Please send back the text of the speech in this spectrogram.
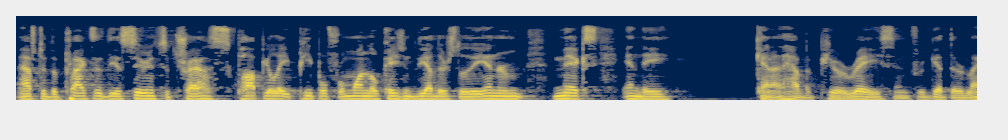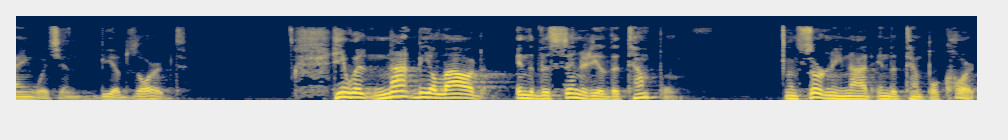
After the practice of the Assyrians to transpopulate people from one location to the other so they intermix and they cannot have a pure race and forget their language and be absorbed. He would not be allowed in the vicinity of the temple and certainly not in the temple court.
